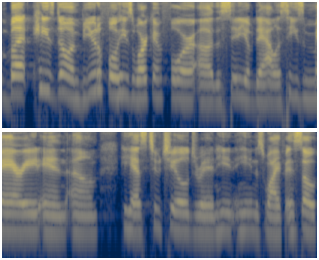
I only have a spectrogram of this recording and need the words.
but he's doing beautiful. He's working for uh, the city of Dallas. He's married and um, he has two children, he, he and his wife. And so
